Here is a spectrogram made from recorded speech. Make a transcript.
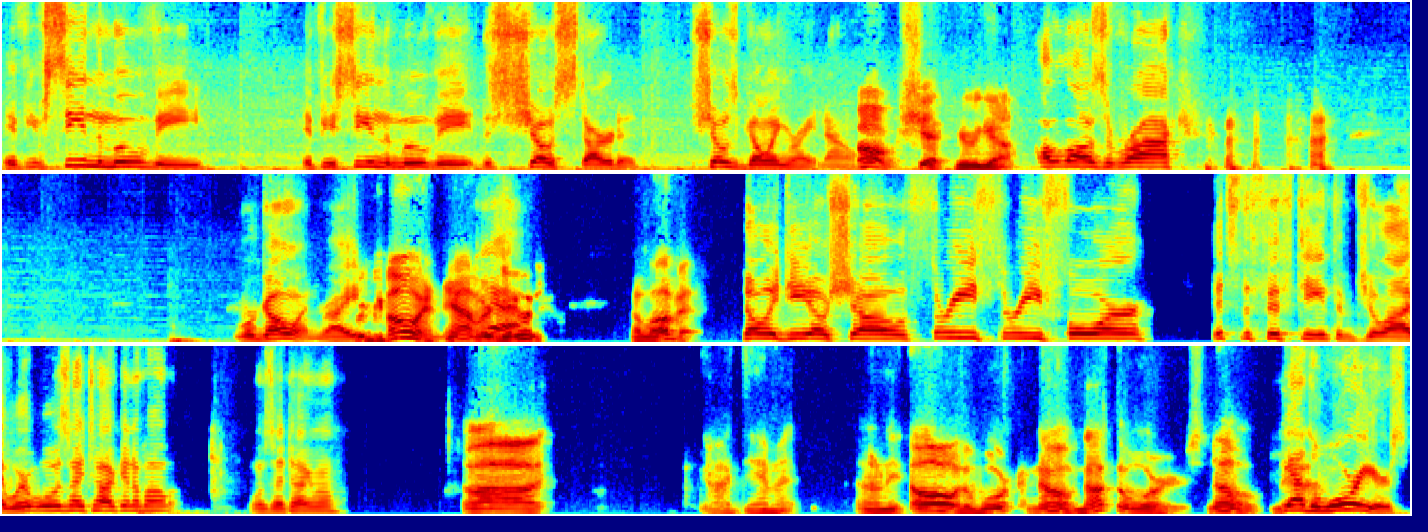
if you've seen the movie, if you've seen the movie, this show started. Show's going right now. Oh shit! Here we go. Outlaws of Rock. We're going, right? We're going. Yeah, we're Yeah. doing it. I love it. Kelly Dio show 334. It's the 15th of July. Where what was I talking about? What was I talking about? Uh, God damn it! I don't need. Oh, the war. No, not the Warriors. No. Yeah, the Warriors.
